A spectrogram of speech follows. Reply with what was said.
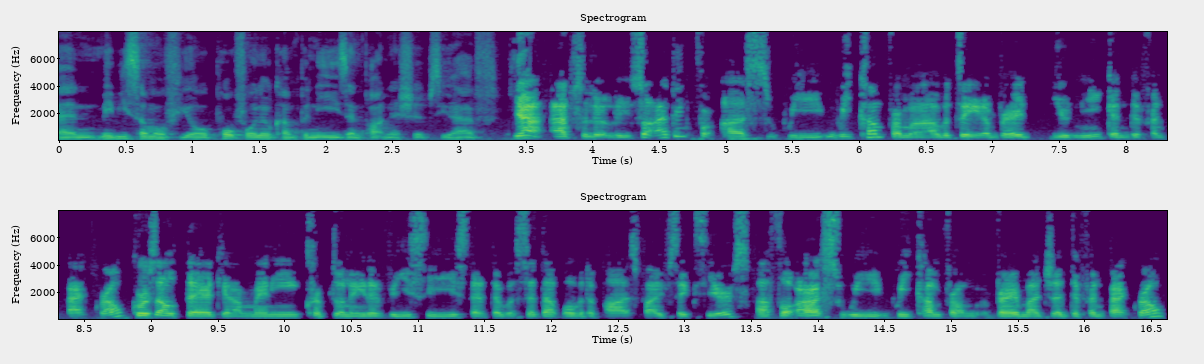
and maybe some of your portfolio companies and partnerships you have? Yeah, absolutely. So I think for us, we we come from a, I would say a very unique and different background. Of course, out there there are many crypto native VCs that, that were set up over the past five six years. Uh, for us, we we come from very much a different background,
